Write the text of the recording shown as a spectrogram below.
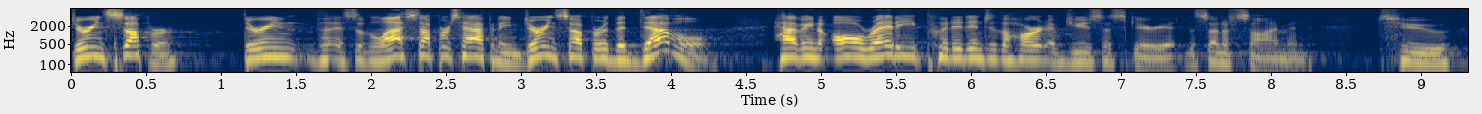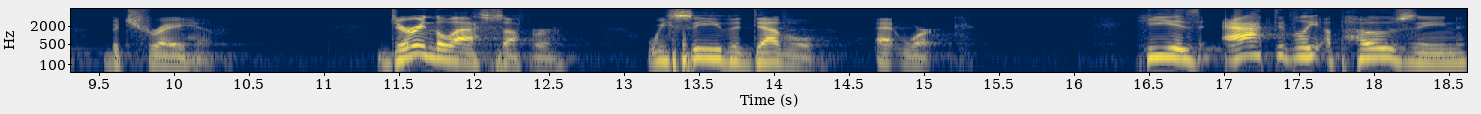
During supper, during so the last supper's happening, during supper, the devil, having already put it into the heart of Judas Iscariot, the son of Simon, to betray him. During the Last Supper, we see the devil at work. He is actively opposing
